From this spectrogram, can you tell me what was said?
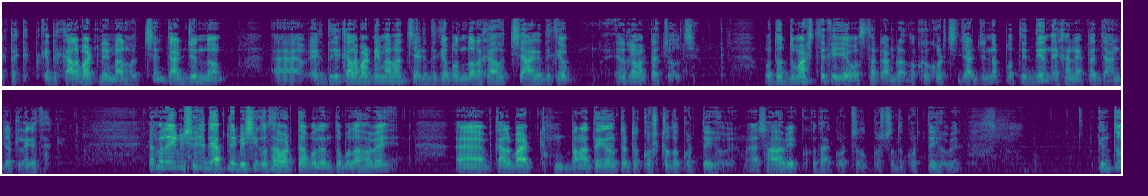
একটা একটা কালভার্ট নির্মাণ হচ্ছে, যার জন্য একদিকে কালভার্ট নির্মাণ হচ্ছে, একদিকে বন্ধ রাখা হচ্ছে, আর একদিকে এরকম একটা চলছে। গত দু মাস থেকে এই অবস্থাটা আমরা লক্ষ্য করছি, যার জন্য প্রতিদিন এখানে একটা যানজট লেগে থাকে। এখন এই বিষয়ে যদি আপনি বেশি কথাবার্তা বলেন, তো বলা হবে কালবার্ট বানাতে গেলে তো একটু কষ্ট তো করতেই হবে। হ্যাঁ, স্বাভাবিক কথা কষ্ট তো করতেই হবে। কিন্তু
